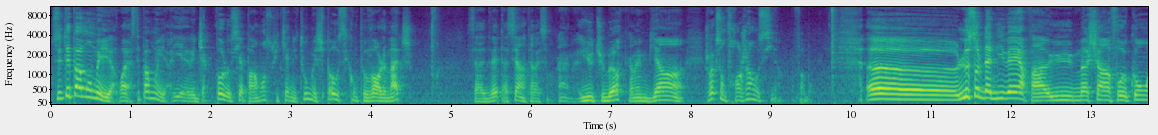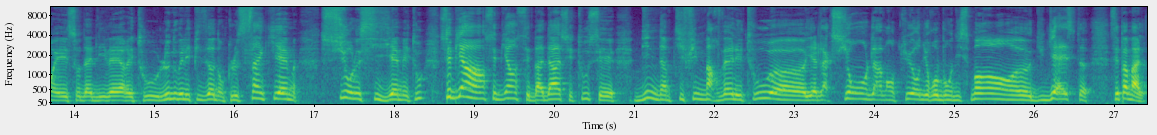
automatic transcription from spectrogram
C'était pas mon meilleur. Voilà, c'était pas mon meilleur. Il y avait Jack Paul aussi apparemment ce week-end et tout, mais je sais pas où c'est qu'on peut voir le match. Ça devait être assez intéressant. Un YouTuber quand même bien. Je crois que son frangin aussi. Hein. Enfin bon. Euh, le soldat de l'hiver, enfin, eu machin, faucon et soldat de l'hiver et tout. Le nouvel épisode, donc le cinquième sur le sixième et tout. C'est bien, hein, c'est bien, c'est badass et tout. C'est digne d'un petit film Marvel et tout. Euh, il y a de l'action, de l'aventure, du rebondissement, euh, du guest. C'est pas mal.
